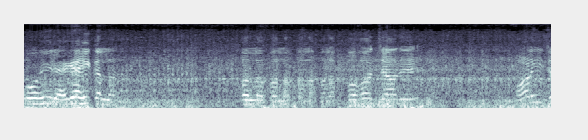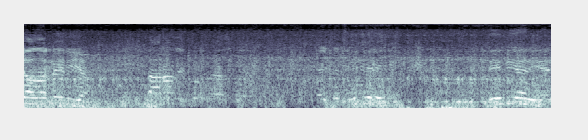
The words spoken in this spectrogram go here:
ਉਹੀ ਰਹਿ ਗਿਆ ਸੀ ਕੱਲਾ ਬੱਲਾ ਬੱਲਾ ਬੱਲਾ ਬੱਲਾ ਬਹੁਤ ਜ਼ਿਆਦੇ ਬਾਹਲੀ ਜ਼ਿਆਦਾ ਹਨੇਰੀ ਆ। ਤਾਰਾਂ ਦੇਖੋ ਇੱਥੇ ਦੀਦੀ ਰਹੀ ਦੀਦੀ ਆ ਰਹੀ ਹੈ।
